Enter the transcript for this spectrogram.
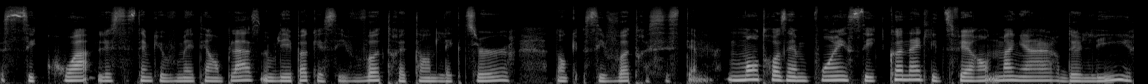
c'est quoi le système que vous mettez en place, n'oubliez pas que c'est votre temps de lecture, donc c'est votre système. Mon troisième point, c'est connaître les différentes manières de lire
